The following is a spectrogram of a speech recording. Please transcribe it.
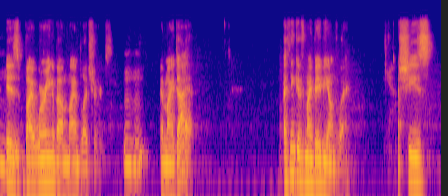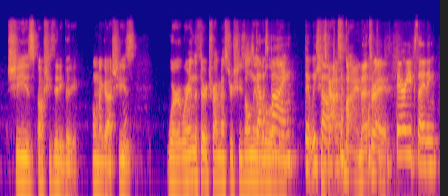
mm-hmm. is by worrying about my blood sugars mm-hmm. and my diet. I think of my baby on the way. Yeah. She's she's oh she's itty bitty. Oh my gosh, she's we're we're in the third trimester. She's only she's got a, a spine over. That we she's saw. got a spine. That's right. Very exciting.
